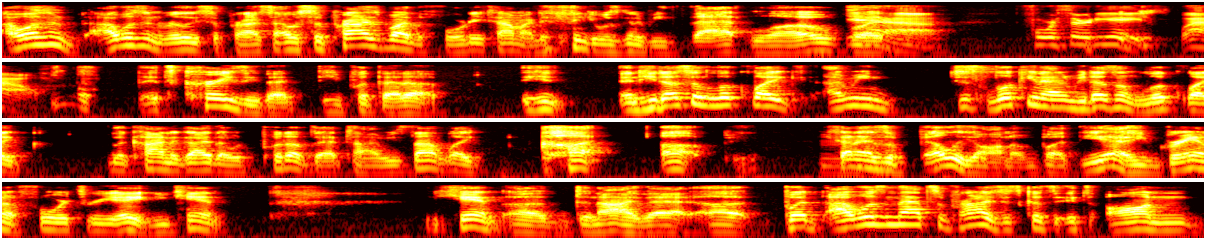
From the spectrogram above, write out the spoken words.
I wasn't. I wasn't really surprised. I was surprised by the forty time. I didn't think it was going to be that low. But yeah, four thirty eight. Wow, it's crazy that he put that up. He and he doesn't look like. I mean, just looking at him, he doesn't look like the kind of guy that would put up that time. He's not like cut up. He mm-hmm. kind of has a belly on him. But yeah, he ran a four three eight. You can't you can't uh, deny that. Uh, but I wasn't that surprised just because it's on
